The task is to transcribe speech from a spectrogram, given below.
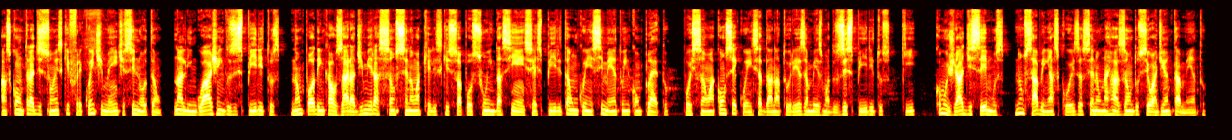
As contradições que frequentemente se notam na linguagem dos espíritos não podem causar admiração senão aqueles que só possuem da ciência espírita um conhecimento incompleto, pois são a consequência da natureza mesma dos espíritos, que, como já dissemos, não sabem as coisas senão na razão do seu adiantamento,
